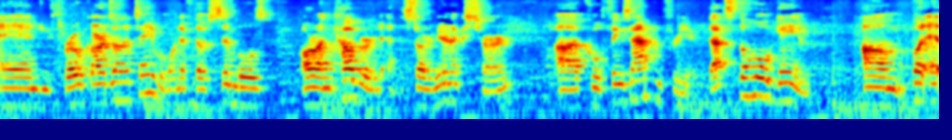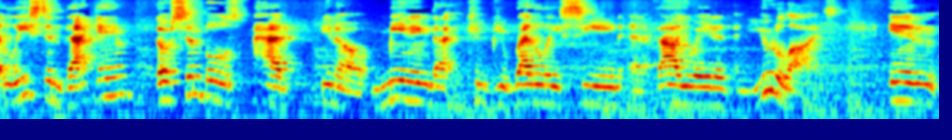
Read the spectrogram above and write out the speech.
and you throw cards on a table, and if those symbols are uncovered at the start of your next turn, uh, cool things happen for you. That's the whole game. Um, but at least in that game, those symbols had, you know, meaning that can be readily seen and evaluated and utilized. In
